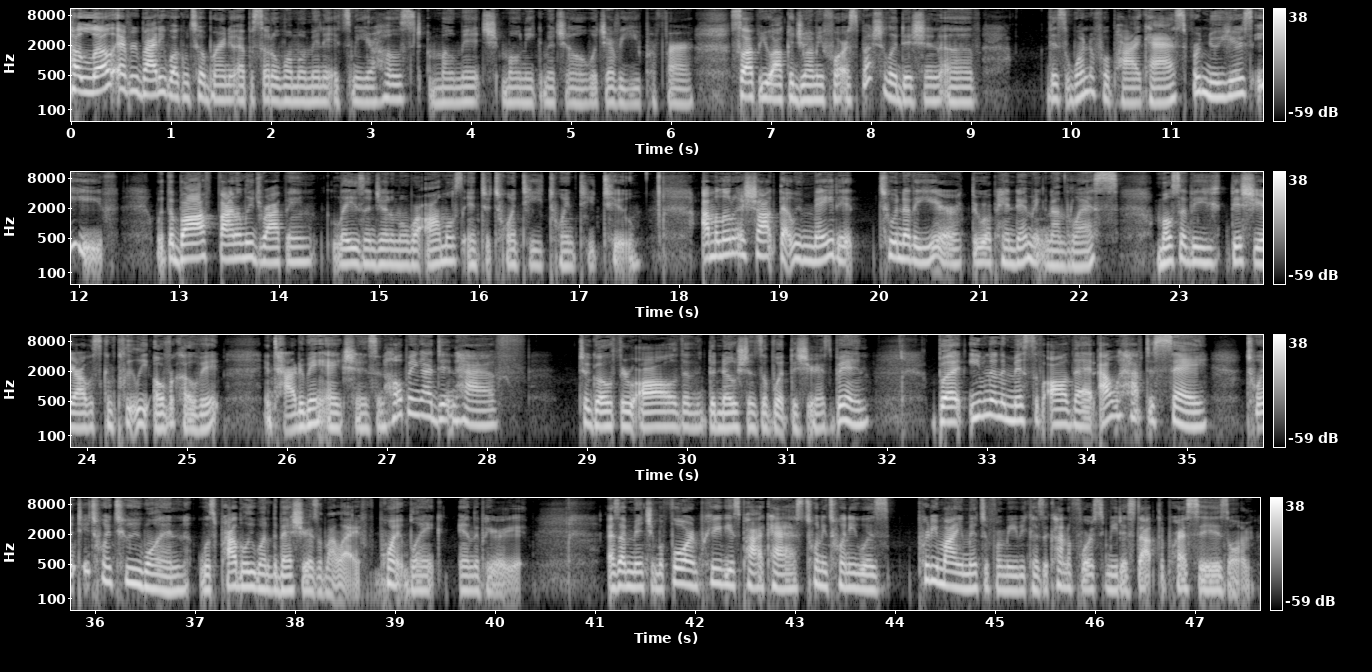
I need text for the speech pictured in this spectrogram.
Hello, everybody. Welcome to a brand new episode of One More Minute. It's me, your host, Mo Mitch, Monique Mitchell, whichever you prefer. So, I hope you all could join me for a special edition of this wonderful podcast for New Year's Eve. With the ball finally dropping, ladies and gentlemen, we're almost into 2022. I'm a little in shock that we made it to another year through a pandemic nonetheless. Most of the this year I was completely over COVID and tired of being anxious and hoping I didn't have to go through all the, the notions of what this year has been. But even in the midst of all that, I would have to say 2021 was probably one of the best years of my life, point blank in the period. As I mentioned before in previous podcasts, 2020 was pretty monumental for me because it kind of forced me to stop the presses on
